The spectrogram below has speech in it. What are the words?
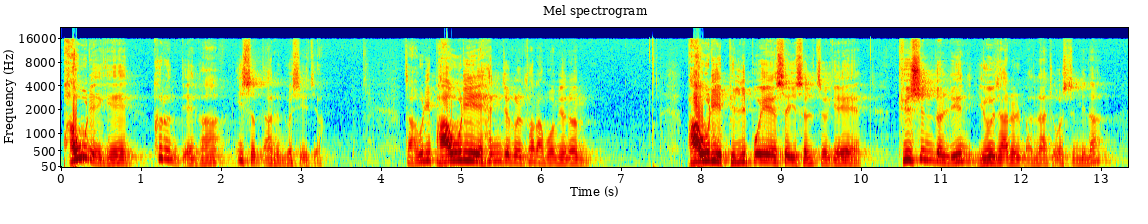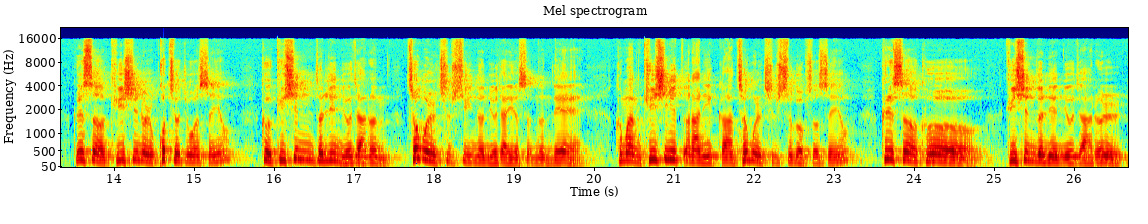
바울에게 그런 때가 있었다는 것이죠. 자, 우리 바울이 행적을 돌아보면은 바울이 빌립보에서 있을 적에 귀신 들린 여자를 만나 주었습니다. 그래서 귀신을 고쳐 주었어요. 그 귀신 들린 여자는 점을 칠 수 있는 여자였었는데 그만 귀신이 떠나니까 점을 칠 수가 없었어요. 그래서 그 귀신 들린 여자를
